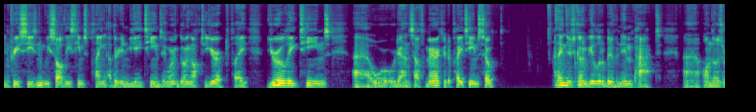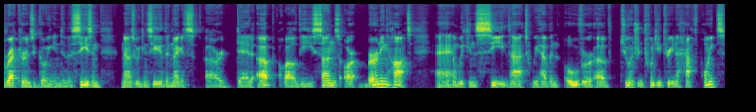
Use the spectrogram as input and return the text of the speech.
in preseason. We saw these teams playing other NBA teams. They weren't going off to Europe to play EuroLeague teams uh, or, or down South America to play teams. So I think there's going to be a little bit of an impact uh, on those records going into the season. Now, as we can see, the Nuggets are dead up while the Suns are burning hot. And we can see that we have an over of 223 and a half points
